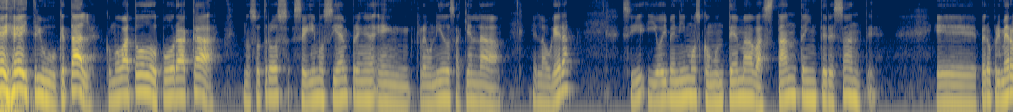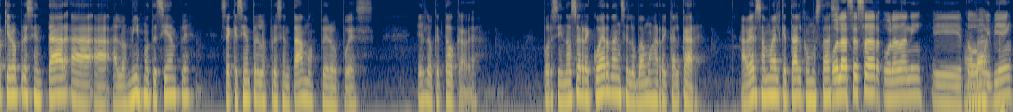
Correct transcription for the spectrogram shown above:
Hey, hey, tribu, ¿qué tal? ¿Cómo va todo por acá? Nosotros seguimos siempre en, reunidos aquí en la, en la hoguera, ¿sí? Y hoy venimos con un tema bastante interesante. Eh, pero primero quiero presentar a, los mismos de siempre. Sé que siempre los presentamos, pero pues es lo que toca, ¿verdad? Por si no se recuerdan, se los vamos a recalcar. A ver, Samuel, ¿qué tal? ¿Cómo estás? Hola, César. Hola, Dani. Eh, todo muy bien.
